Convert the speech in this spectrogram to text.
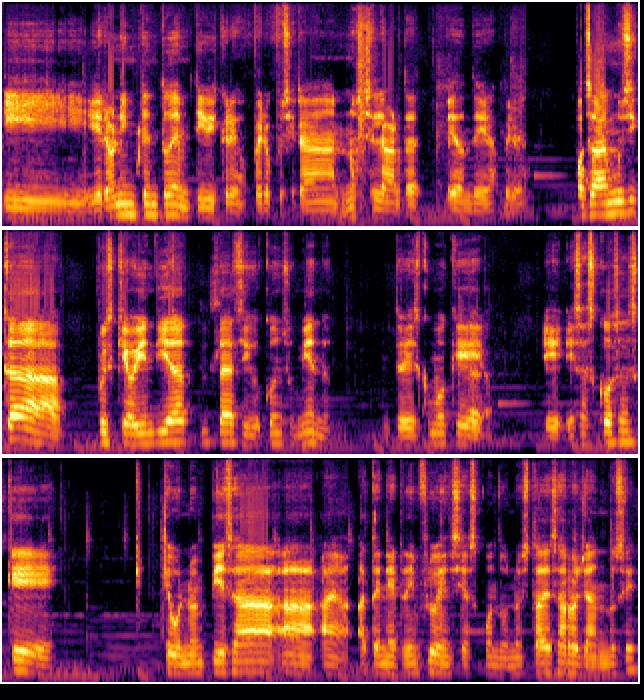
Y era un intento de MTV, creo, pero pues era, no sé la verdad de dónde era, pero pasaba música, pues que hoy en día la sigo consumiendo. Entonces, como que Claro. eh, esas cosas que, que uno empieza a, a- a tener de influencias cuando uno está desarrollándose,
